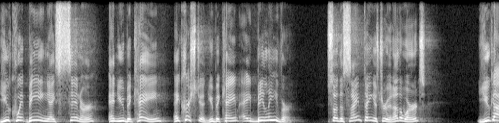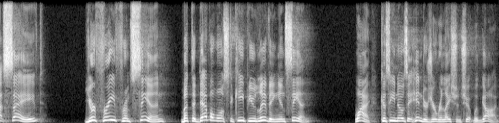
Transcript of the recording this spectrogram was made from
you quit being a sinner and you became a Christian, you became a believer. So the same thing is true. In other words, you got saved, you're free from sin, but the devil wants to keep you living in sin. Why? Because he knows it hinders your relationship with God.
